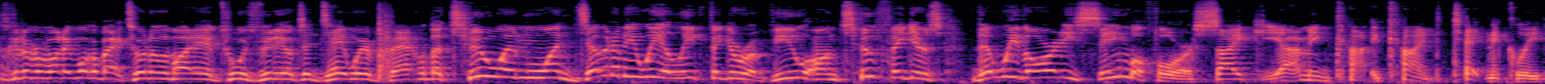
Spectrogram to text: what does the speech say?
is good, everybody? Welcome back to another My Damn Toys video. Today, we're back with a 2-in-1 WWE Elite figure review on two figures that we've already seen before. Psych, yeah, I mean, kind, of, technically,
